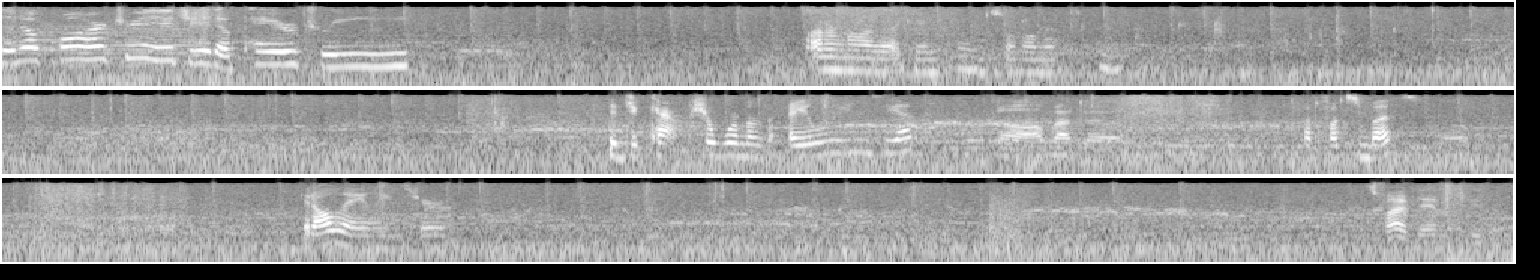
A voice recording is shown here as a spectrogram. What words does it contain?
doves a partridge in a pear tree. I don't know where that came from, so I don't ask me. Did you capture one of the aliens yet? No, I'm about to. Uh, about to fuck some butts? Uh, Get all the aliens, sure. Five damage people.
